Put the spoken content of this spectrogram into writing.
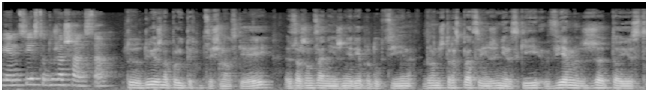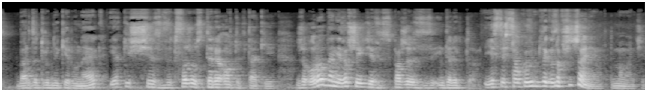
więc jest to duża szansa. Studiujesz na Politechnice Śląskiej, zarządzanie inżynierii produkcji, bronisz teraz pracy inżynierskiej. Wiem, że to jest bardzo trudny kierunek. Jakiś się wytworzył stereotyp taki, że uroda nie zawsze idzie w parze z intelektem. Jesteś całkowitym tego zaprzeczeniem w tym momencie.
